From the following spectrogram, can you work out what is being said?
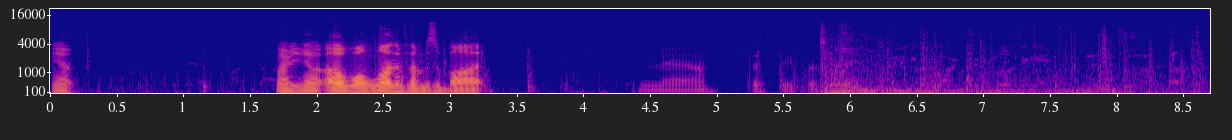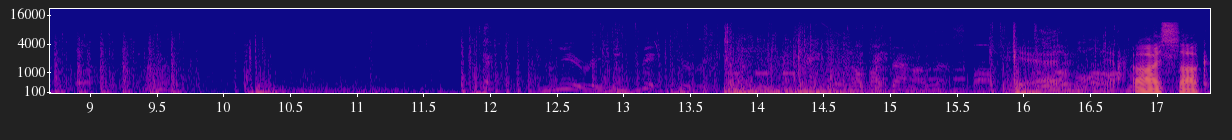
Do you know? Oh well, one of them is a bot. Yeah, that's three for three. Nearing victory. Not much ammo left, Spartan. Yeah, I didn't. Yeah, Oh, I suck.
